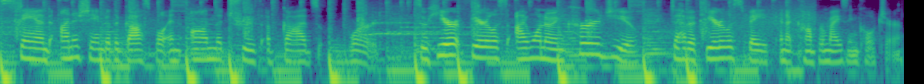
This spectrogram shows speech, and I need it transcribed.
stand unashamed of the gospel and on the truth of God's word? So here at Fearless, I want to encourage you to have a fearless faith in a compromising culture.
